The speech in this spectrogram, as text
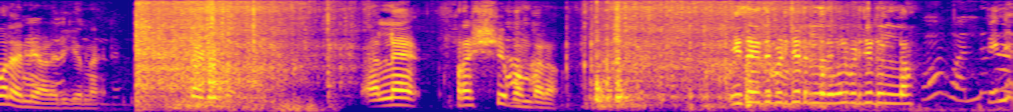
പോലെ തന്നെയാണ് ഇരിക്കുന്നത്. നല്ല ഫ്രഷ് പമ്പന. ഈ സൈസ് പിടിച്ചിട്ടില്ല നിങ്ങൾ പിടിച്ചിട്ടില്ലല്ലോ? പിന്നെ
